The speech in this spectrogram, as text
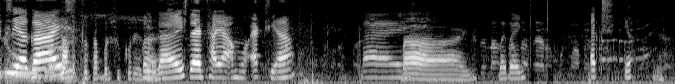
X See ya guys. tetap, tetap bersyukur ya guys guys, dan saya mau X ya. Bye. bye Bye bye. X ya. Iya.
